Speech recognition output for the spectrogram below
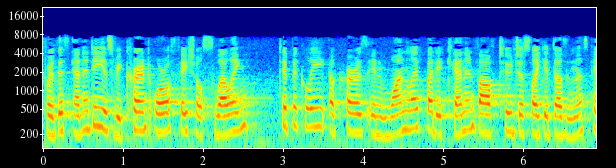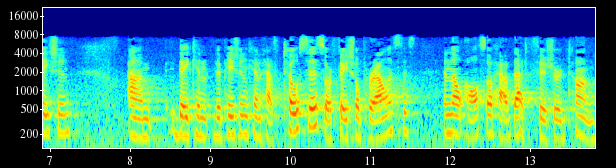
for this entity is recurrent orofacial swelling typically occurs in one lip, but it can involve two, just like it does in this patient. Um, they can, the patient can have ptosis or facial paralysis, and they'll also have that fissured tongue.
